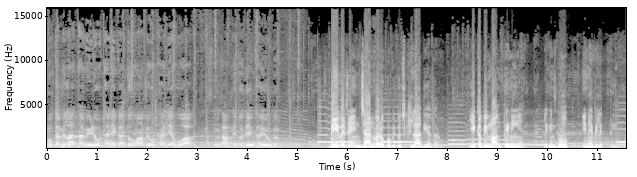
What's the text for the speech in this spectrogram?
मौका मिला था वीडियो उठाने का तो वहाँ पे उठा लिया वो आप। आपने तो देखा ही होगा। बेवजह इन जानवरों को भी कुछ खिला दिया करो। ये कभी मांगते नहीं है लेकिन भूख इन्हें भी लगती है।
